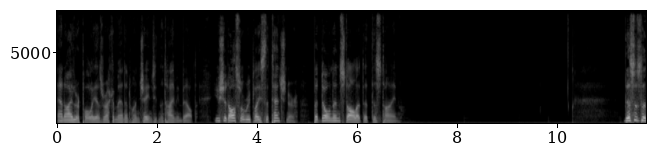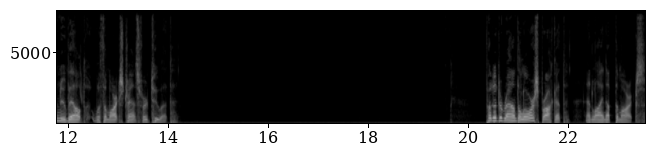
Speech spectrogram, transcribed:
An idler pulley is recommended when changing the timing belt. You should also replace the tensioner, but don't install it at this time. This is the new belt with the marks transferred to it. Put it around the lower sprocket and line up the marks.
